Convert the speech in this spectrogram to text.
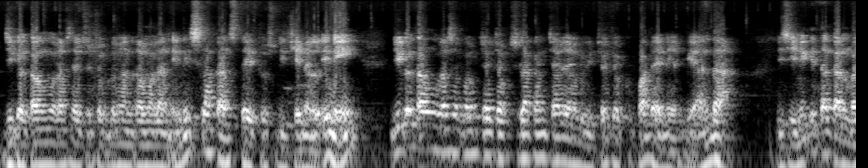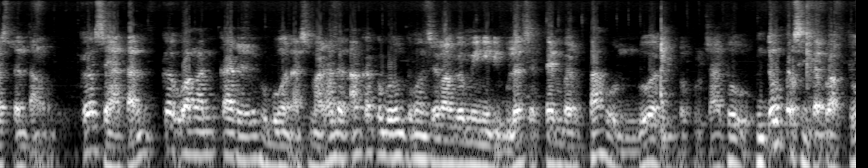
Jika kamu merasa cocok dengan ramalan ini, silahkan stay terus di channel ini. Jika kamu merasa kurang cocok, silahkan cari yang lebih cocok kepada energi Anda. Di sini kita akan bahas tentang kesehatan, keuangan, karir, hubungan asmara, dan angka keberuntungan seorang Gemini di bulan September tahun 2021. Untuk persingkat waktu,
